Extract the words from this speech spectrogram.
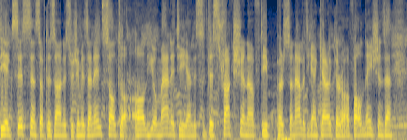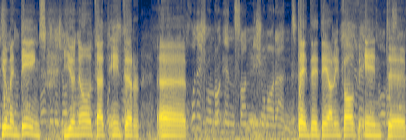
The existence of the Zionist regime is an insult to all humanity and it's the destruction of the personality and character of all nations and human beings. You know that in their uh, they, they, they are involved in the,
